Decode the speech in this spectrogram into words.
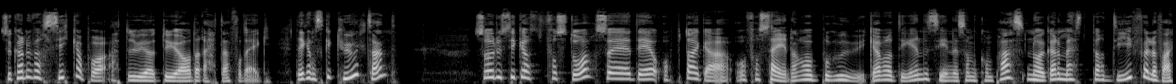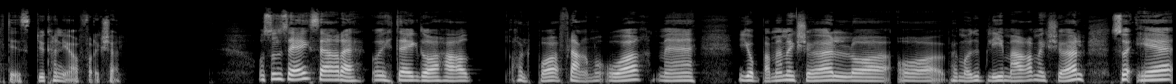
så kan du være sikker på at du, du gjør det rette for deg. Det er ganske kult, sant? Så du sikkert forstår, så er det å oppdage og for seinere å bruke verdiene sine som kompass noe av det mest verdifulle faktisk du kan gjøre for deg sjøl. Og sånn som jeg ser det, og etter jeg da har holdt på flere år med å jobbe med meg sjøl og, og, på en måte bli mer av meg sjøl, så er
